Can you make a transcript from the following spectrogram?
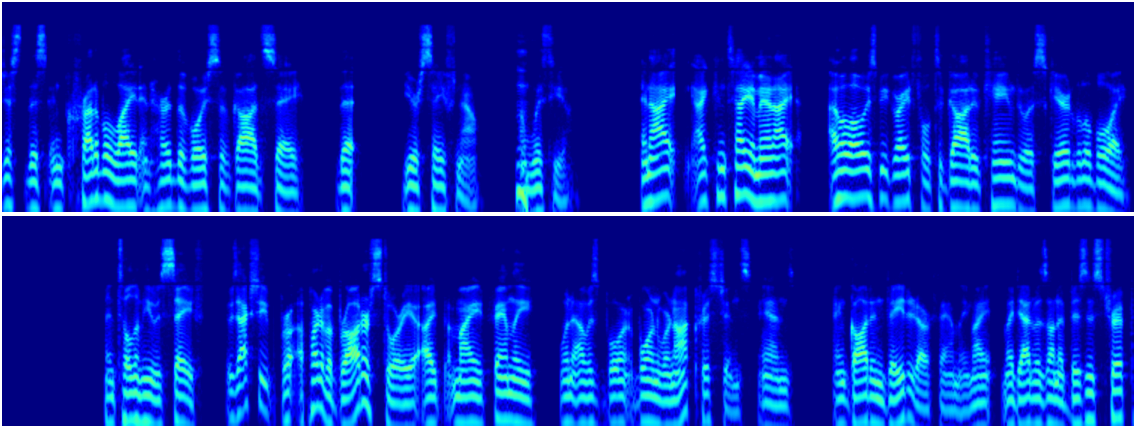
just this incredible light and heard the voice of God say that you're safe now. Mm. I'm with you. And I I can tell you, man, I I will always be grateful to God who came to a scared little boy and told him he was safe. It was actually a part of a broader story. I my family when I was born born were not Christians and and God invaded our family. My my dad was on a business trip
